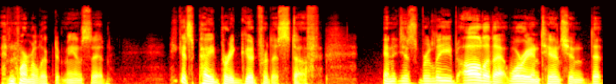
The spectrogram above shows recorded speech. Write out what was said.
And Norma looked at me and said, He gets paid pretty good for this stuff. And it just relieved all of that worry and tension that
